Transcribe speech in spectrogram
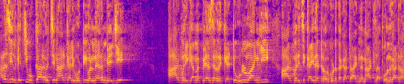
அரசியல் கட்சி உட்கார வச்சு நாற்காலி ஒட்டி இவ்வளவு நேரம் பேச்சு. ஆர்ப்பரிக்காம பேசுறத கேட்டு உள்வாங்கி ஆர்ப்பரிச்சு கைதட்டுற ஒரு கூட்டத்தை காட்டுறா இந்த நாட்டில். ஒண்ணு காட்டுறா.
